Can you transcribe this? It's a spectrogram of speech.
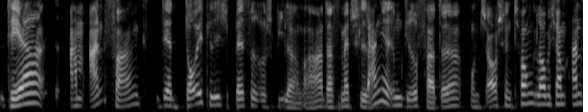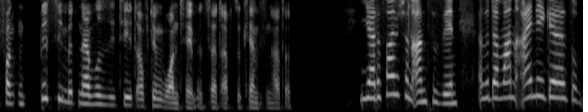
der am Anfang der deutlich bessere Spieler war, das Match lange im Griff hatte und Zhao Shintong, glaube ich, am Anfang ein bisschen mit Nervosität auf dem One-Table-Setup zu kämpfen hatte. Ja, das war ihm schon anzusehen. Also da waren einige so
